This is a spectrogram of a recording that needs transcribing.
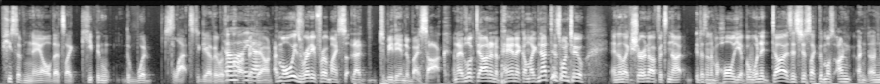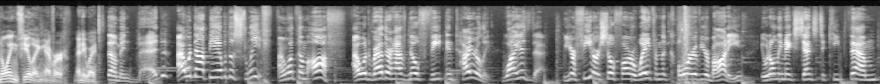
piece of nail that's like keeping the wood slats together with the Uh-huh, carpet yeah. down, I'm always ready for my so- that to be the end of my sock. And I look down in a panic. I'm like, not this one too. And then like, sure enough, it's not. It doesn't have a hole yet. But when it does, it's just like the most un- an- annoying feeling ever. Anyway. them in bed, I would not be able to sleep. I want them off. I would rather have no feet entirely. Why is that? Your feet are so far away from the core of your body, it would only make sense to keep them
